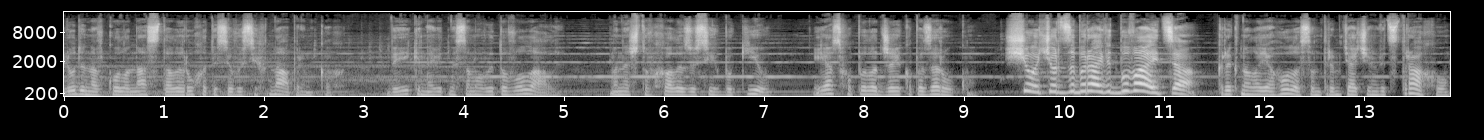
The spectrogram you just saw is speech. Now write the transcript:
Люди навколо нас стали рухатися в усіх напрямках, деякі навіть несамовито волали. Мене штовхали з усіх боків, і я схопила Джейкоба за руку. Що, чорт забирай, відбувається? крикнула я голосом, тремтячим від страху,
